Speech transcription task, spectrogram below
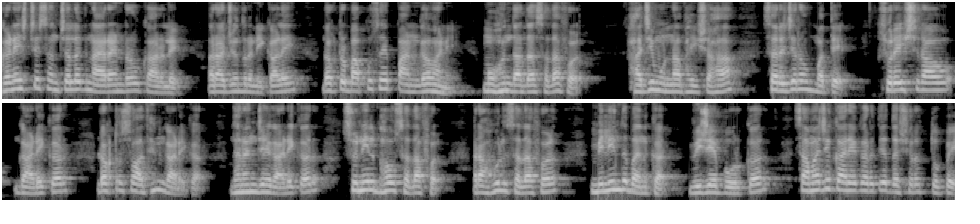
गणेशचे संचालक नारायणराव कारले राजेंद्र निकाळे डॉक्टर बापूसाहेब पानगव्हाणे मोहनदादा सदाफळ हाजी मुन्नाभाई शहा सर्जेराव मते सुरेशराव गाडेकर डॉक्टर स्वाधीन गाडेकर धनंजय गाडेकर सुनील भाऊ सदाफळ राहुल सदाफळ मिलिंद बनकर विजय बोरकर सामाजिक कार्यकर्ते दशरथ तुपे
